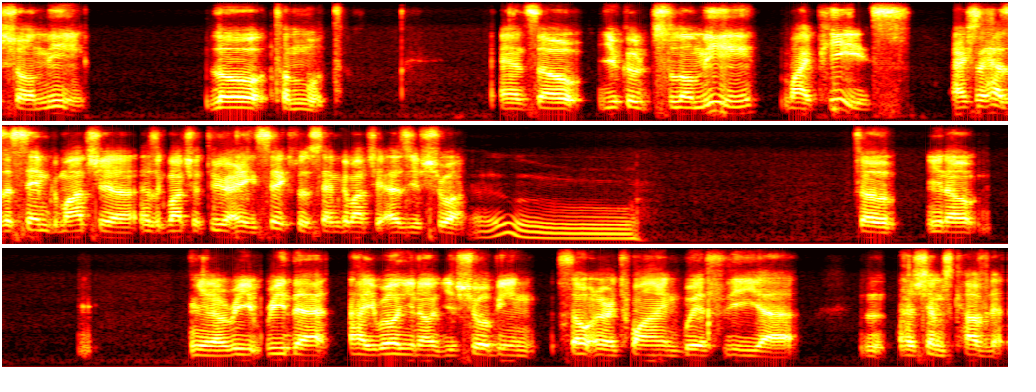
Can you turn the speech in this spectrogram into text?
Shlomi Lo Tamut. And so you could Shlomi, my peace, actually has the same gematria has a gematria 386, but the same gematria as Yeshua. Ooh. So, you know, you know, read read that how you will, you know, Yeshua being so intertwined with the uh the Hashem's covenant.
